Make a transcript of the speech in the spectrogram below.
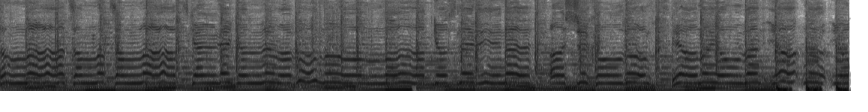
anlat anlat anlat. Gel de gönlüme bunu anlat.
